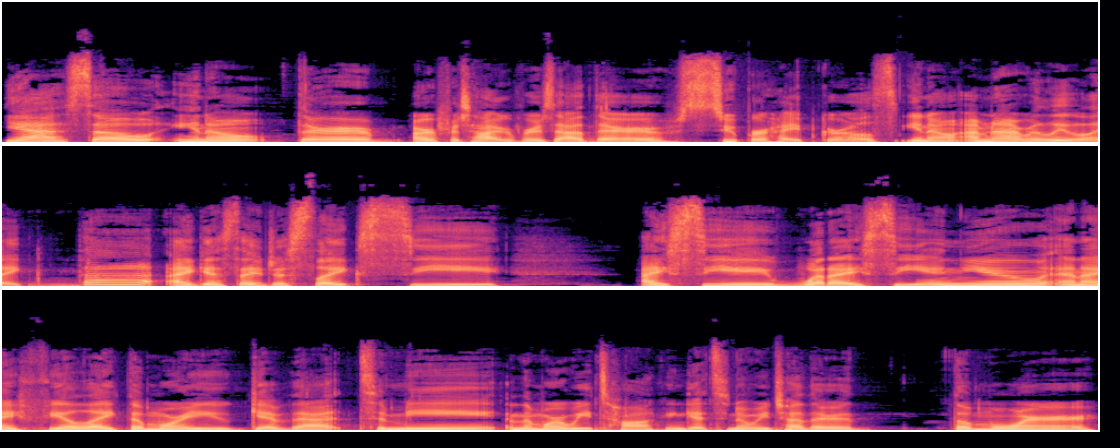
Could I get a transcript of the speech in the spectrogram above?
Yeah. So, you know, there are photographers out there, super hype girls. You know, I'm not really like that. I guess I just like see I see what I see in you. And I feel like the more you give that to me and the more we talk and get to know each other, the more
